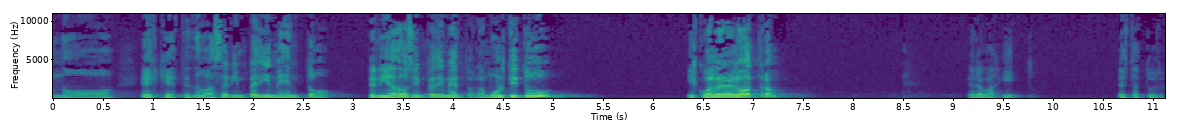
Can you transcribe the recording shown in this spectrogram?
no, es que este no va a ser impedimento. Tenía dos impedimentos, la multitud. ¿Y cuál era el otro? Era bajito, de estatura.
